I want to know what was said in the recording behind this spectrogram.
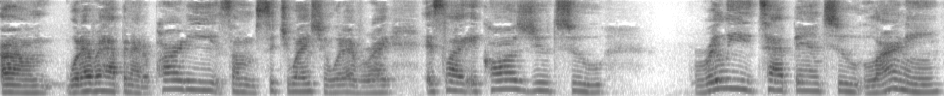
Um, whatever happened at a party, some situation, whatever, right? It's like it caused you to really tap into learning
